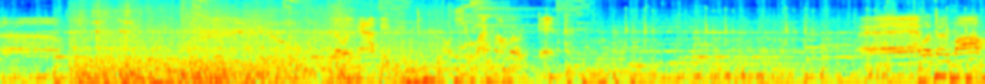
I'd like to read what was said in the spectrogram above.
Um, I wasn't happy. Oh shoot, why am I already dead? Bomb.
